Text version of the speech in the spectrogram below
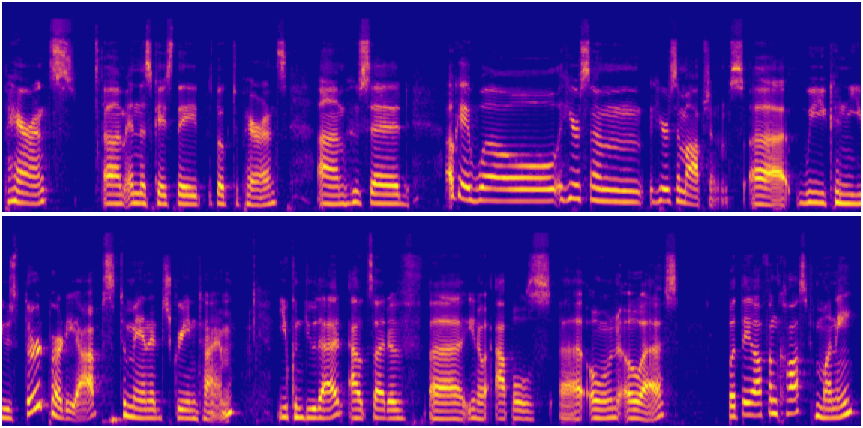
parents, um, in this case, they spoke to parents um, who said, okay, well, here's some here's some options. Uh, we can use third-party apps to manage screen time. You can do that outside of uh, you know Apple's uh, own OS, but they often cost money.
